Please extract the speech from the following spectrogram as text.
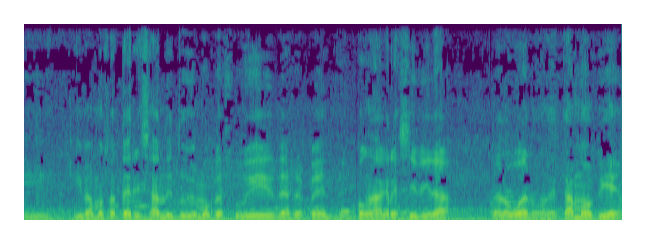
y íbamos aterrizando y tuvimos que subir de repente con agresividad. Pero bueno, estamos bien.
